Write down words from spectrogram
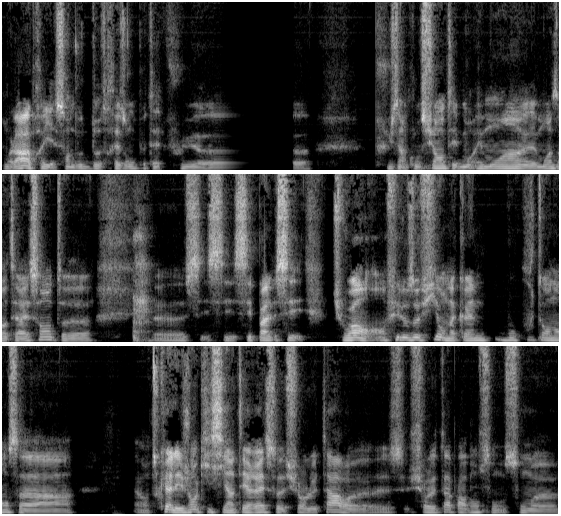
voilà, après, il y a sans doute d'autres raisons, peut-être plus, euh, plus inconscientes et, et moins, moins intéressantes. c'est pas, tu vois, en, en, philosophie, on a quand même beaucoup tendance à. En tout cas, les gens qui s'y intéressent sur le tard, sur le tas, pardon, sont, sont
